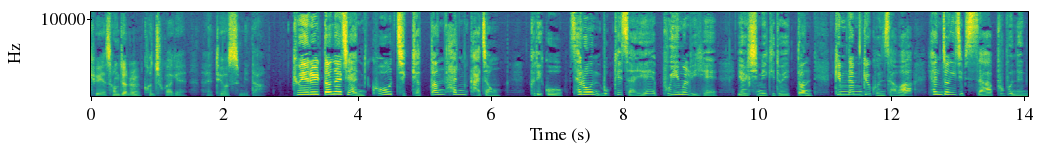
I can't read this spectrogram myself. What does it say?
교회 성전을 건축하게 되었습니다. 교회를 떠나지 않고 지켰던 한 가정. 그리고 새로운 목회자의 부임을 위해 열심히 기도했던 김남규 권사와 현정희 집사 부부는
